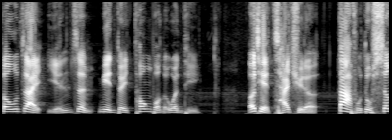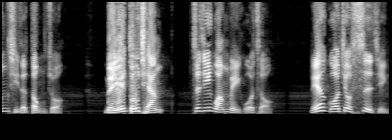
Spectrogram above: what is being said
都在严正面对通膨的问题，而且采取了大幅度升息的动作，美元独强，资金往美国走，联合国就示警。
